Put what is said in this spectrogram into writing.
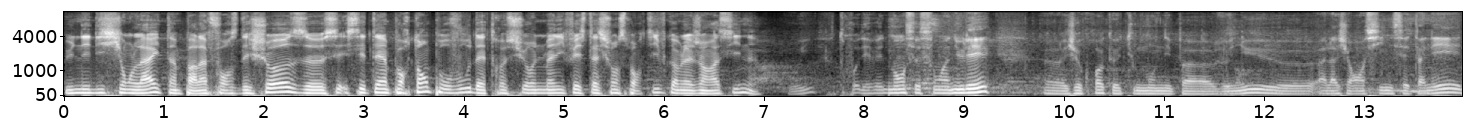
une édition light hein, par la force des choses. Euh, c'était important pour vous d'être sur une manifestation sportive comme la Jean Racine? Oui, trop d'événements se sont annulés. Euh, je crois que tout le monde n'est pas venu euh, à la Jean Racine cette année.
